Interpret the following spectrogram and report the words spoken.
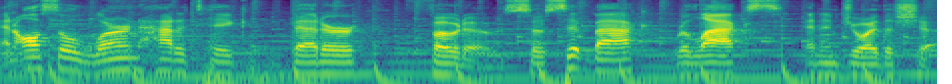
and also learn how to take better photos. So sit back, relax, and enjoy the show.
